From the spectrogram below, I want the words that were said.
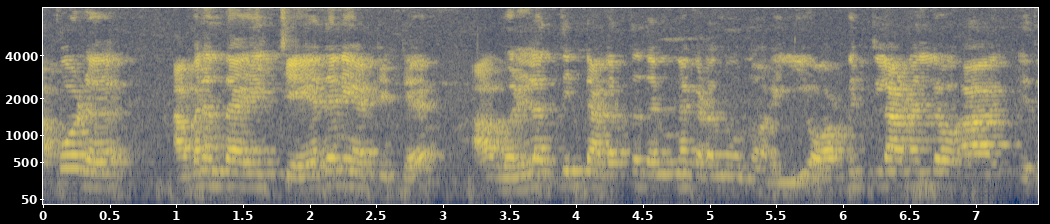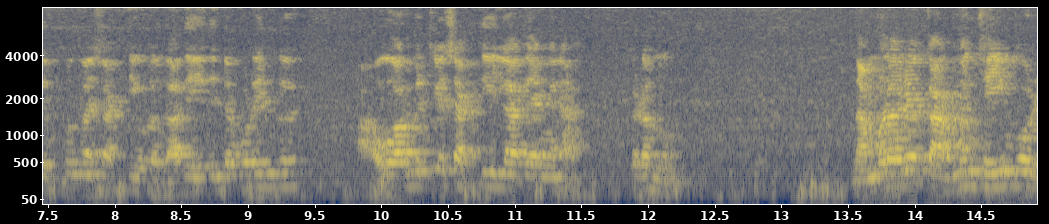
അപ്പോൾ അവനെന്തായി? ചേതനയട്ടിട്ട് ആ വെള്ളത്തിന്റെ അകത്ത് തന്നെ കിടന്നു എന്ന് പറയും. ഈ ഓർബിറ്റിലാണല്ലോ ആ എതിർക്കുന്ന ശക്തി ഉള്ളത് അത് ഇതിന്റെ കൂടെ ഉണ്ട്. ആ ഓർബിറ്റിലെ ശക്തി ഇല്ലാതെ എങ്ങനെ കിടന്നു. നമ്മളൊരു കർമ്മം ചെയ്യുമ്പോൾ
